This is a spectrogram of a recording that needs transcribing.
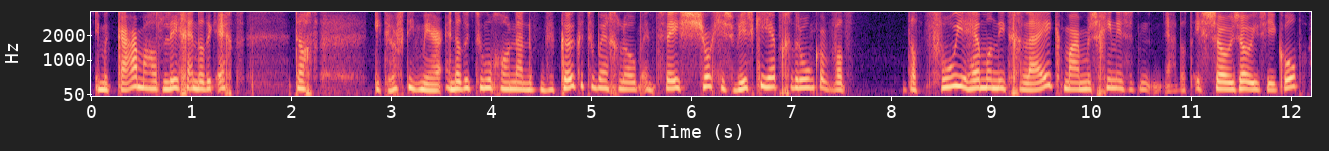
in mijn kamer had liggen. En dat ik echt dacht, ik durf niet meer. En dat ik toen gewoon naar de keuken toe ben gelopen. En twee shotjes whisky heb gedronken. Wat, dat voel je helemaal niet gelijk. Maar misschien is het, ja, dat is sowieso iets in je kop.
